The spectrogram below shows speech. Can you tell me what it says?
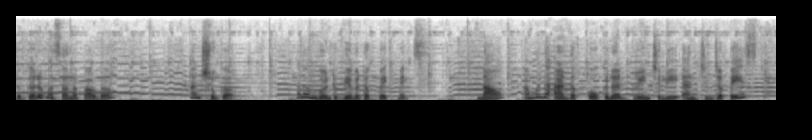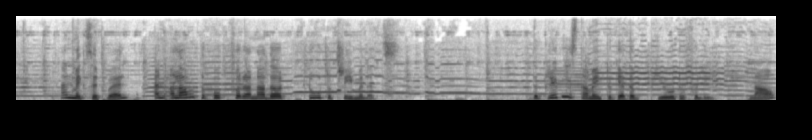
the garam masala powder and sugar and I'm going to give it a quick mix. Now I'm going to add the coconut, green chili and ginger paste and mix it well and allow it to cook for another 2 to 3 minutes. The gravy is coming together beautifully. Now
